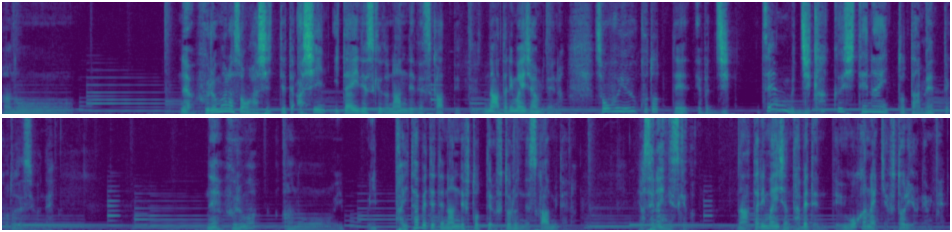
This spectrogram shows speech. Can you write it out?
あの、ね、フルマラソン走ってて足痛いですけどなんでですかって言ってな当たり前じゃんみたいなそういうことってやっぱじ全部自覚してないとダメってことですよね。ねフルマあのー、いっぱい食べててなんで太って太るんですか？みたいな。痩せないんですけど。な当たり前じゃん食べてんって動かなきゃ太るよねみたいな。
